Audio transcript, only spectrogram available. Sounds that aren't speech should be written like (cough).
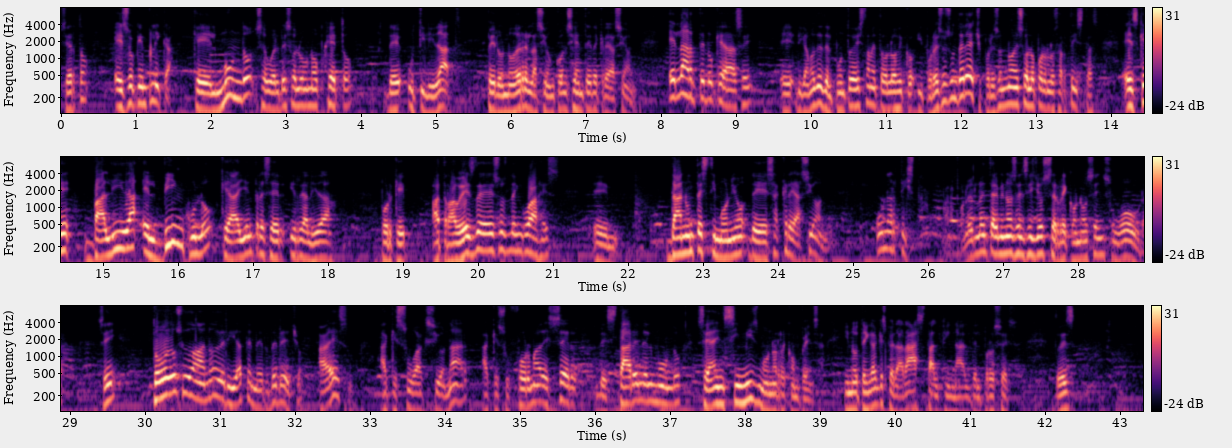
¿cierto? ¿Eso qué implica? Que el mundo se vuelve solo un objeto de utilidad, pero no de relación consciente de creación. El arte lo que hace, eh, digamos desde el punto de vista metodológico, y por eso es un derecho, por eso no es solo por los artistas, es que valida el vínculo que hay entre ser y realidad, porque a través de esos lenguajes eh, dan un testimonio de esa creación. Un artista, para ponerlo en términos sencillos, se reconoce en su obra. ¿sí? Todo ciudadano debería tener derecho a eso a que su accionar, a que su forma de ser, de estar en el mundo, sea en sí mismo una recompensa y no tenga que esperar hasta el final del proceso. Entonces,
